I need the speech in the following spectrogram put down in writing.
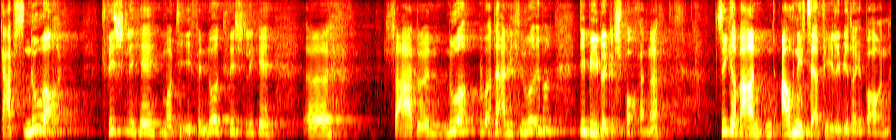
gab es nur christliche Motive, nur christliche äh, Statuen, nur, wurde eigentlich nur über die Bibel gesprochen. Ne? Sicher waren auch nicht sehr viele wiedergeboren.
